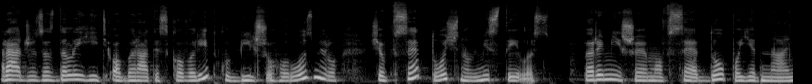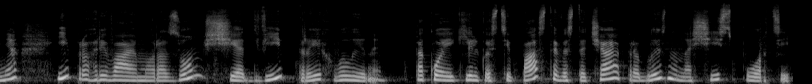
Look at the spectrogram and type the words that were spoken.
Раджу заздалегідь обирати сковорідку більшого розміру, щоб все точно вмістилось. Перемішуємо все до поєднання і прогріваємо разом ще 2-3 хвилини. Такої кількості пасти вистачає приблизно на 6 порцій.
